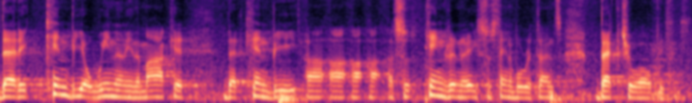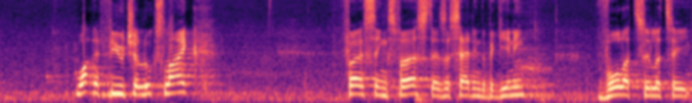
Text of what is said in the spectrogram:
that it can be a winner in the market, that can be uh, uh, uh, uh can generate sustainable returns back to our business. What the future looks like. First things first, as I said in the beginning, volatility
